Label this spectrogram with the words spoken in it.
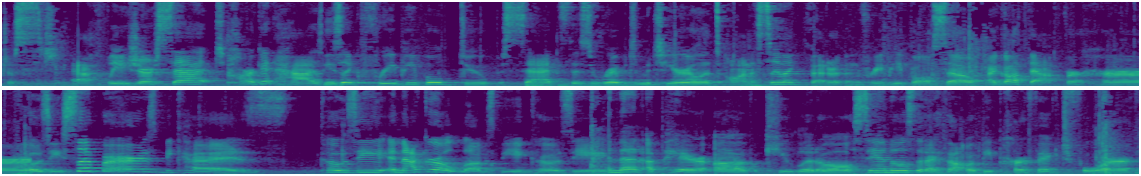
just athleisure set. Target has these like free people dupe sets, this ribbed material. It's honestly like better than free people. So I got that for her. Cozy slippers because cozy and that girl loves being cozy. And then a pair of cute little sandals that I thought would be perfect for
